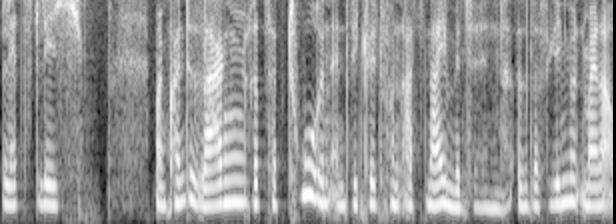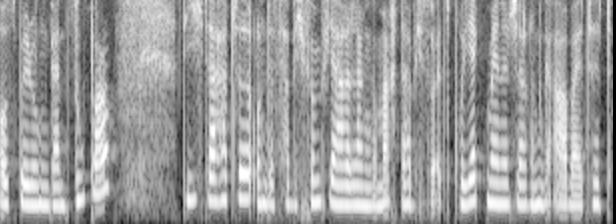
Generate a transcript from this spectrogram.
letztlich, man könnte sagen, Rezepturen entwickelt von Arzneimitteln. Also das ging mit meiner Ausbildung ganz super, die ich da hatte. Und das habe ich fünf Jahre lang gemacht. Da habe ich so als Projektmanagerin gearbeitet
